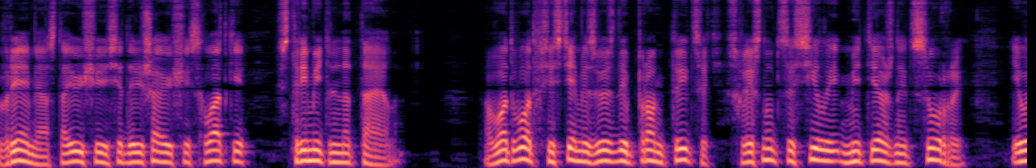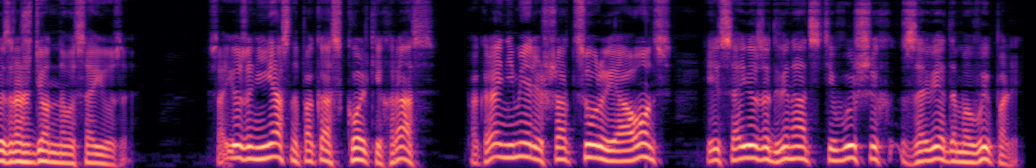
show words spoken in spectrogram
Время, остающееся до решающей схватки, стремительно таяло. Вот-вот в системе звезды Пронг-30 схлестнутся силы мятежной Цурры и Возрожденного Союза. Союзу неясно пока скольких раз, по крайней мере Шацуры и Аонс из Союза 12 высших заведомо выпали.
